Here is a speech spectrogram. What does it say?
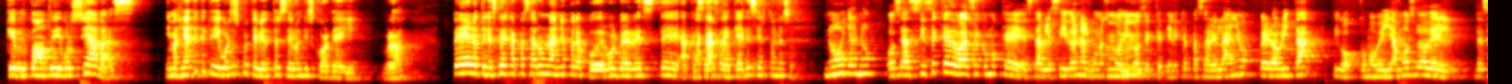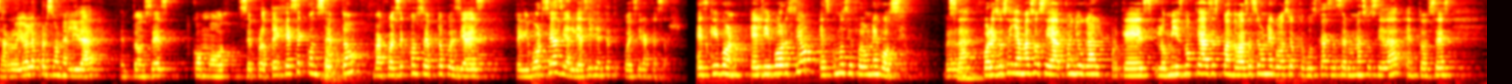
que cuando te divorciabas, imagínate que te divorcias porque había un tercero en discordia ahí, ¿verdad? pero tienes que dejar pasar un año para poder volver este, a, casarte. ¿Qué hay de cierto en eso? No, ya no. O sea, sí se quedó así como que establecido en algunos códigos de que tiene que pasar el año, pero ahorita, digo, como veíamos lo del desarrollo de la personalidad, entonces, como se protege ese concepto, bajo ese concepto, pues ya es, te divorcias y al día siguiente te puedes ir a casar. Es que, Ivonne, el divorcio es como si fuera un negocio. ¿Verdad? Por eso se llama sociedad conyugal, porque es lo mismo que haces cuando vas a hacer un negocio que buscas hacer una sociedad. Entonces,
